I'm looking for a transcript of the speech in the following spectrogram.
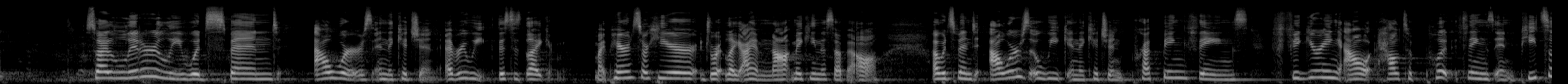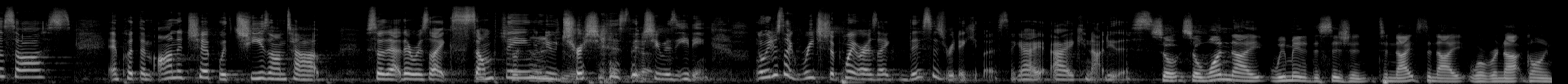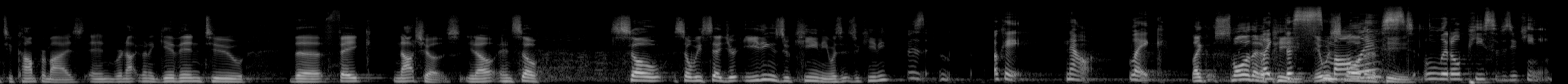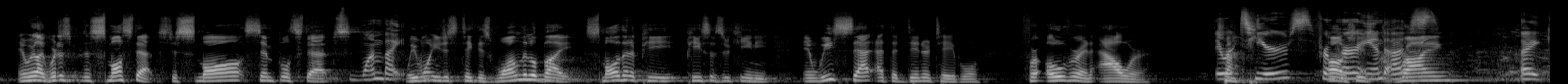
So I literally would spend hours in the kitchen every week. This is like, my parents are here. Like, I am not making this up at all. I would spend hours a week in the kitchen prepping things, figuring out how to put things in pizza sauce and put them on a chip with cheese on top so that there was like something nutritious that yeah. she was eating. And we just like reached a point where I was like, this is ridiculous. Like I, I cannot do this. So so one night we made a decision, tonight's the night where we're not going to compromise and we're not going to give in to the fake nachos, you know? And so so, so we said you're eating zucchini. Was it zucchini? It was, okay, now, like. Like smaller than like a pea. The it was smaller than a pea. little piece of zucchini. And we're like, we're just, just small steps, just small, simple steps. One bite. We want you just to take this one little bite, smaller than a pea, piece of zucchini. And we sat at the dinner table for over an hour. There were tears from oh, her and us. Crying. Like.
